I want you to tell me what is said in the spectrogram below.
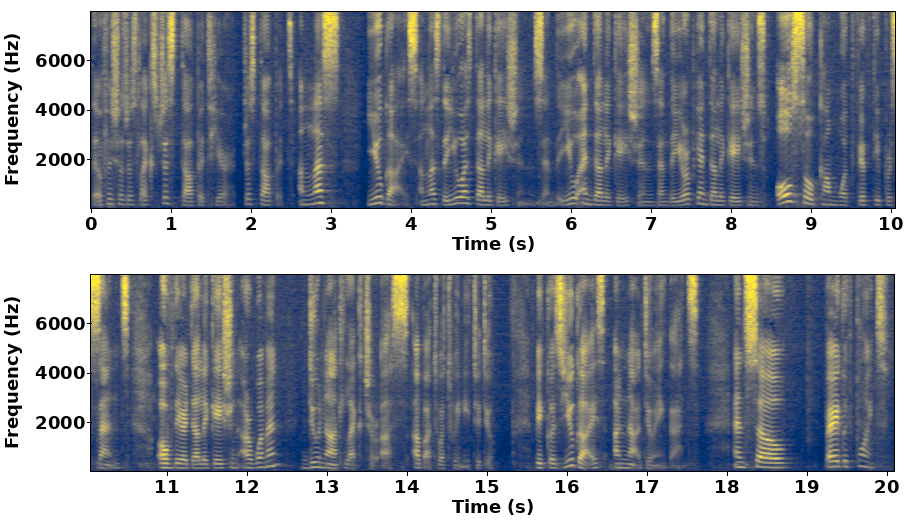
the official just like, just stop it here, just stop it. Unless you guys, unless the US delegations and the UN delegations and the European delegations also come with 50% of their delegation are women, do not lecture us about what we need to do because you guys are not doing that. And so, very good point.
